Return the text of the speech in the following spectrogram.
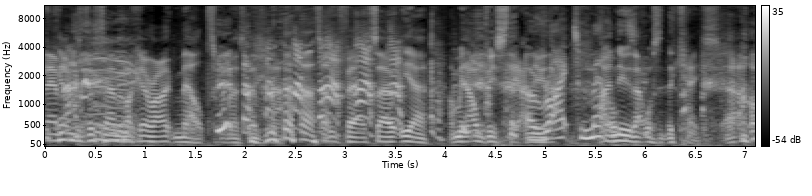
there, think I Matt? must have sounded like a right melt when I said that. to be fair, so yeah. I mean, obviously, I A knew right that, melt? I knew that wasn't the case. Uh, I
